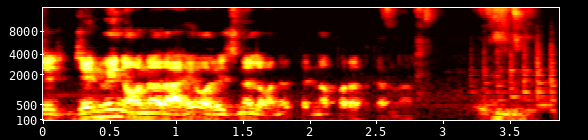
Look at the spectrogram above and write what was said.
जे जेन्युइन ऑनर आहे ओरिजिनल ऑनर त्यांना परत करणार. Amen.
